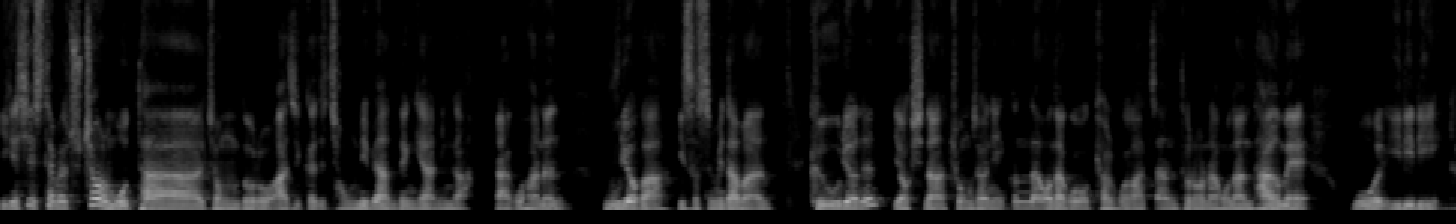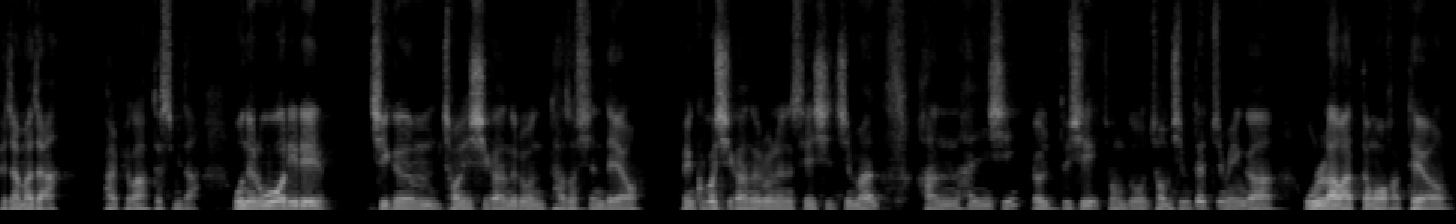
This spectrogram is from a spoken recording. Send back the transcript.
이게 시스템에서 추첨을 못할 정도로 아직까지 정립이 안 된 게 아닌가라고 하는 우려가 있었습니다만 그 우려는 역시나 총선이 끝나고 나고 결과가 짠 드러나고 난 다음에 5월 1일이 되자마자 발표가 됐습니다. 오늘 5월 1일 지금 저희 시간으로는 5시인데요. 밴쿠버 시간으로는 3시지만 한 1시, 12시 정도 점심때쯤인가 올라왔던 것 같아요.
